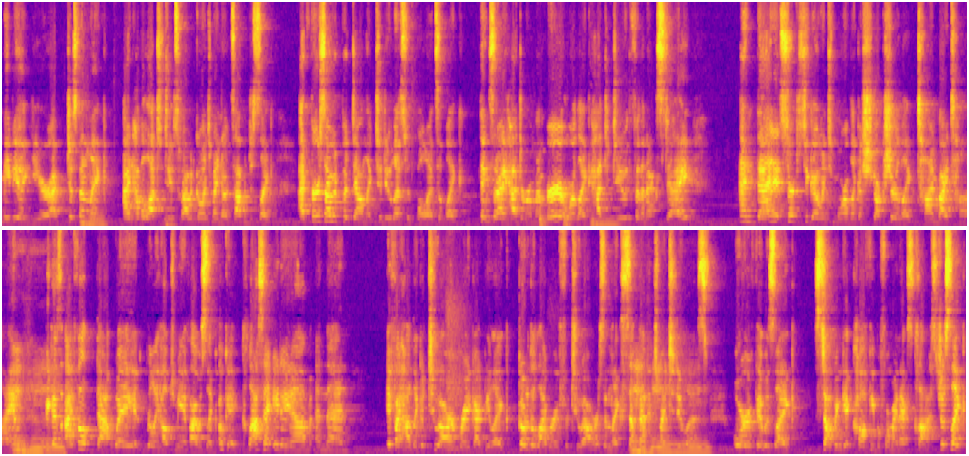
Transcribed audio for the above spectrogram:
maybe a year. I've just been mm-hmm. like I'd have a lot to do, so I would go into my notes app and just like at first I would put down like to do lists with bullets of like things that I had to remember or like mm-hmm. had to mm-hmm. do for the next day. And then it started to go into more of like a structure, like time by time, mm-hmm. because I felt that way really helped me. If I was like, okay, class at 8 a.m., and then if I had like a two hour break, I'd be like, go to the library for two hours and like set that into my to do list. Mm-hmm. Or if it was like, stop and get coffee before my next class. Just like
